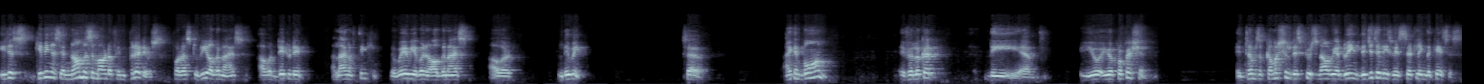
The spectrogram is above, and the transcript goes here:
it is giving us enormous amount of imperatives for us to reorganize our day-to-day line of thinking, the way we are going to organize our living. So I can go on. If you look at the um, your, your profession, in terms of commercial disputes, now we are doing digitally, we're settling the cases.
